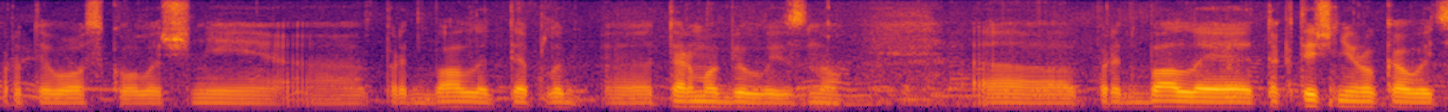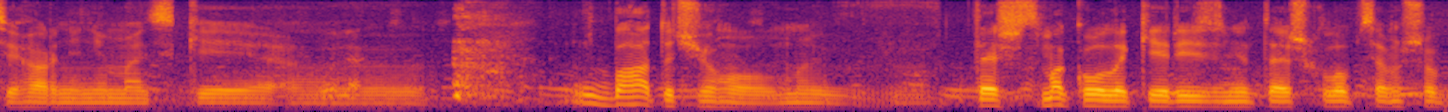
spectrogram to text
противоосколочні, е, придбали тепло, термобілизну, придбали тактичні рукавиці гарні німецькі. Багато чого. Ми теж смаколики різні, теж хлопцям, щоб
